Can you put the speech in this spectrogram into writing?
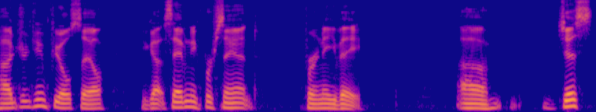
hydrogen fuel cell, you got 70% for an EV. Um, just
